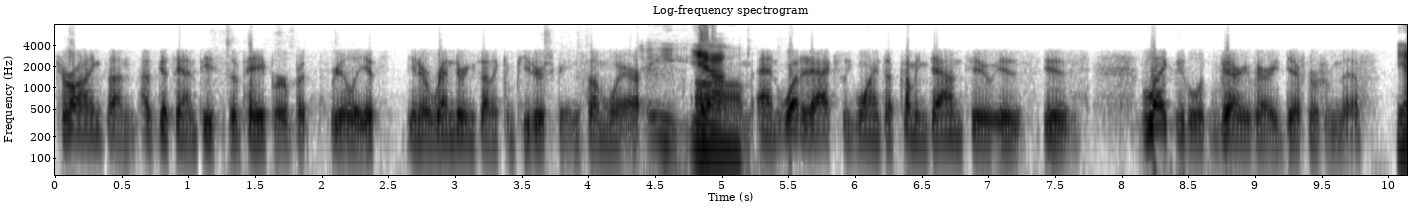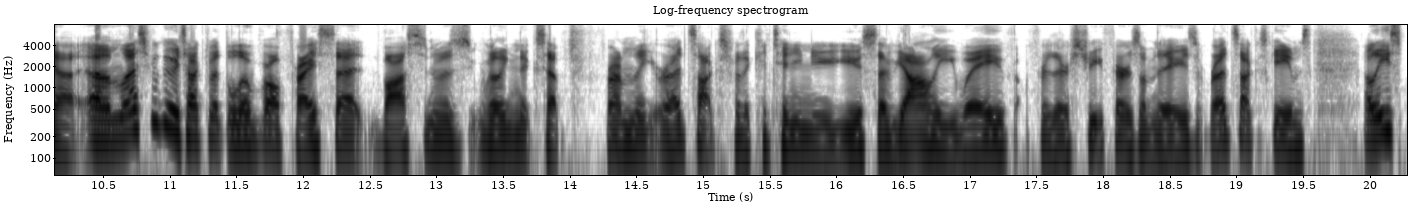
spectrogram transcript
drawings on I was going to say on pieces of paper, but really it's you know renderings on a computer screen somewhere. Yeah. Um, and what it actually winds up coming down to is is likely to look very, very different from this. Yeah. Um, last week we talked about the lowball price that Boston was willing to accept from the Red Sox for the continued use of Yawkey Way for their street fairs on the days of Red Sox games. At least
